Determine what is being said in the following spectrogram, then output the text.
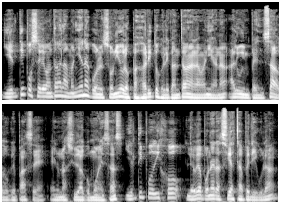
Y el tipo se levantaba a la mañana con el sonido de los pajaritos que le cantaban a la mañana, algo impensado que pase en una ciudad como esas. Y el tipo dijo, le voy a poner así a esta película,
